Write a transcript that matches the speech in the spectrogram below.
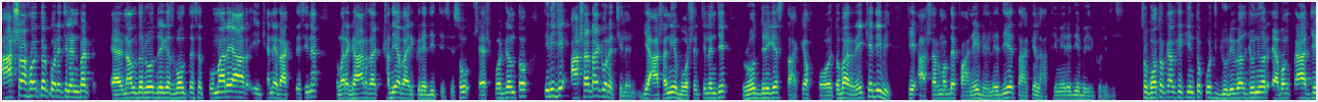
আশা হয়তো করেছিলেন বাট এর্নালদো রোদ্রিগেজ বলতেছে, তোমারে আর এইখানে রাখতেছি না, তোমার ঘাড় ধাক্কা দিয়া বাইর করে দিতেছে। সো শেষ পর্যন্ত তিনি যে আশাটা করেছিলেন, যে আশা নিয়ে বসেছিলেন যে রোদ্রিগেজ তাকে হয়তোবা রেখে দিবি, সেই আশার মধ্যে পানি ঢেলে দিয়ে তাকে লাথি মেরে দিয়ে বের করে দিস। সো গতকালকে কিন্তু কোচ ডুরিবাল জুনিয়র এবং তার যে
